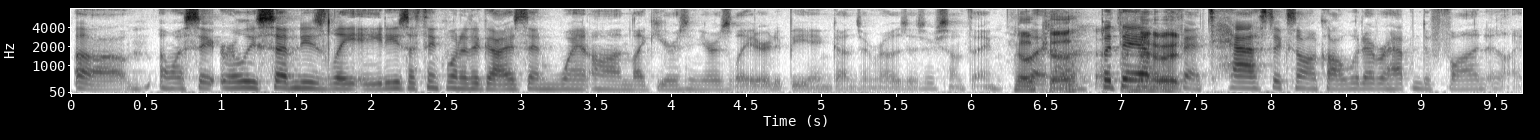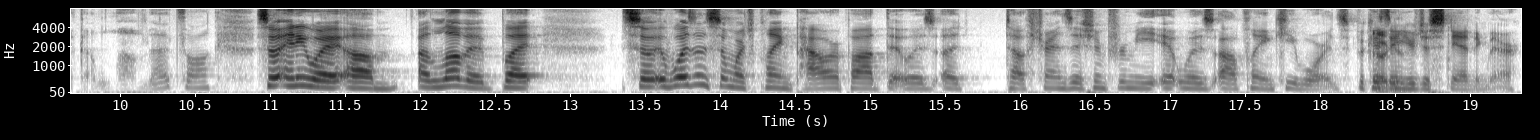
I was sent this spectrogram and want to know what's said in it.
um, I want to say early 70s, late 80s. I think one of the guys then went on like years and years later to be in Guns N' Roses or something. But, Okay. um, but they have a fantastic song called Whatever Happened to Fun. And like, I love that song. So anyway, um, I love it. But so it wasn't so much playing power pop that was a tough transition for me. It was uh, playing keyboards because then you're just standing there.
